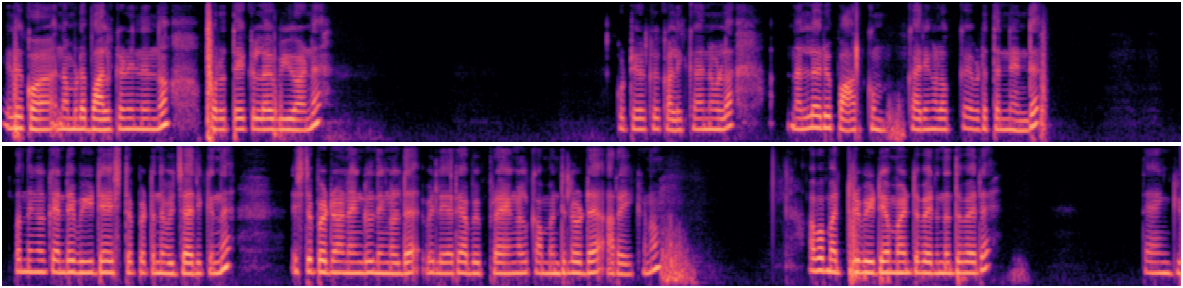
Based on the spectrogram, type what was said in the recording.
ഇത് നമ്മുടെ ബാൽക്കണിയിൽ നിന്നും പുറത്തേക്കുള്ള വ്യൂ ആണ്. കുട്ടികൾക്ക് കളിക്കാനുള്ള നല്ലൊരു പാർക്കും കാര്യങ്ങളൊക്കെ ഇവിടെ തന്നെ ഉണ്ട് അപ്പം നിങ്ങൾക്ക് എന്റെ വീഡിയോ ഇഷ്ടപ്പെട്ടെന്ന് വിചാരിക്കുന്നു. ഇഷ്ടപ്പെടുകയാണെങ്കിൽ നിങ്ങളുടെ വിലയേറിയ അഭിപ്രായങ്ങൾ കമന്റിലൂടെ അറിയിക്കണം. അപ്പോൾ മറ്റൊരു വീഡിയോ ആയിട്ട് വരുന്നത് വരെ താങ്ക്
